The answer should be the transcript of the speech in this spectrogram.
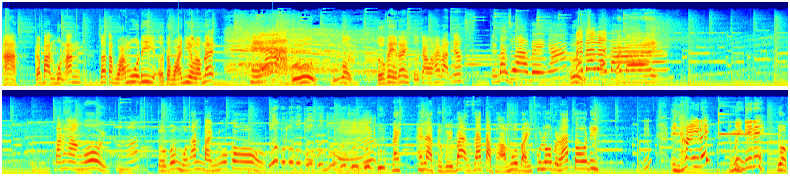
À các bạn muốn ăn ra tạp hóa mua đi. Ở tạp hóa nhiều lắm đấy. Thế à? Ừ đúng rồi. Tớ về đây tớ chào hai bạn nhá. Thế bạn Du về nhá. Ừ. Bye bye bạn Bye. bye Bạn Hằng ơi. Hả? Tớ vẫn muốn ăn bánh nữa thế Này hay là tớ với bạn ra tạp hóa mua bánh Fulo Blato đi. Ý hay đấy. Chúng mình đi đi. Được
